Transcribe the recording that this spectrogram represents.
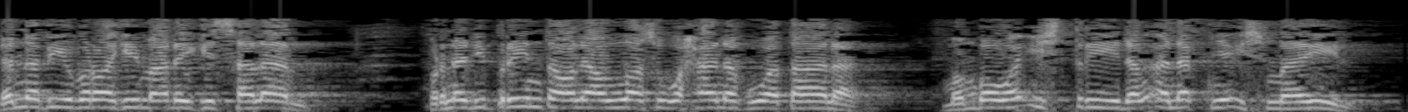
Dan Nabi Ibrahim alaihissalam pernah diperintah oleh Allah Subhanahu wa taala membawa istri dan anaknya Ismail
